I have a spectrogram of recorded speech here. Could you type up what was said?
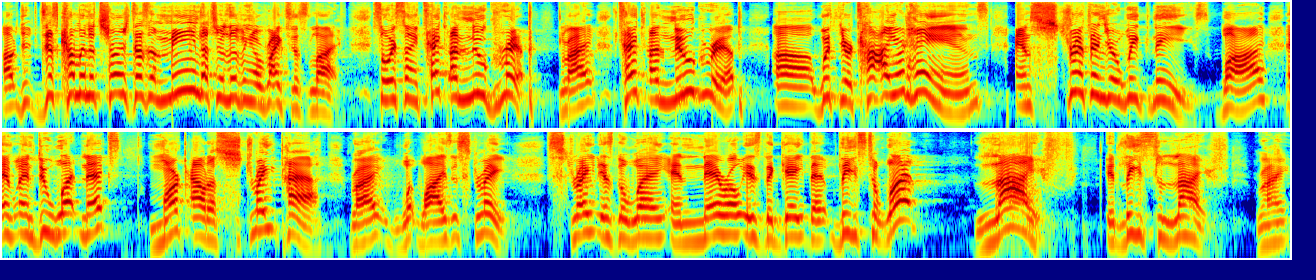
Uh, just coming to church doesn't mean that you're living a righteous life. So he's saying, take a new grip, right? Take a new grip uh, with your tired hands and strengthen your weak knees. Why? And, and do what next? Mark out a straight path, right? What, why is it straight? Straight is the way, and narrow is the gate that leads to what? Life. It leads to life, right?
